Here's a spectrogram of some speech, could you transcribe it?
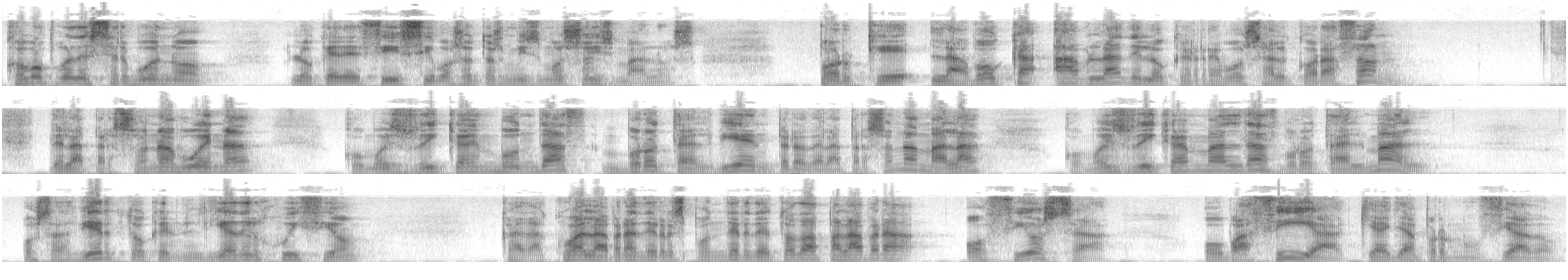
¿cómo puede ser bueno lo que decís si vosotros mismos sois malos, porque la boca habla de lo que rebosa el corazón. De la persona buena, como es rica en bondad, brota el bien, pero de la persona mala, como es rica en maldad, brota el mal. Os advierto que en el día del juicio, cada cual habrá de responder de toda palabra ociosa o vacía que haya pronunciado.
